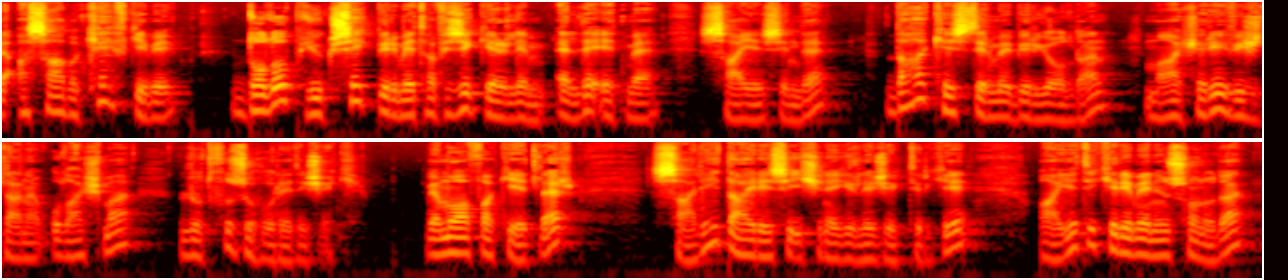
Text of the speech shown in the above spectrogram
ve ashab-ı kehf gibi dolup yüksek bir metafizik gerilim elde etme sayesinde daha kestirme bir yoldan maşeri vicdana ulaşma lütfu zuhur edecek. Ve muvaffakiyetler salih dairesi içine girilecektir ki ayet-i kerimenin sonu da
